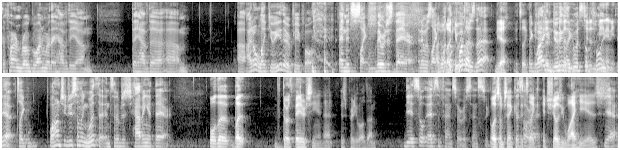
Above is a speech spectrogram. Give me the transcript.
the part in Rogue One where they have the um they have the um uh, I don't like you either, people, and it's just like they were just there, and it was like, what like the point either. was that? Yeah, it's like Like, yeah, why are you doing like what's the point? it doesn't mean anything. Yeah, it's like why don't you do something with it instead of just having it there? Well, the but the Darth Vader scene in that is pretty well done. Yeah, it's still that's the fan service. The- Well, that's what I'm saying because it's like alright. it shows you why he is yeah.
